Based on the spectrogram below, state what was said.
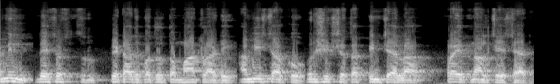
అమిన్ దేశస్థులు పీఠాధిపతులతో మాట్లాడి అమీషాకు ఉరిశిక్ష తప్పించేలా ప్రయత్నాలు చేశాడు.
